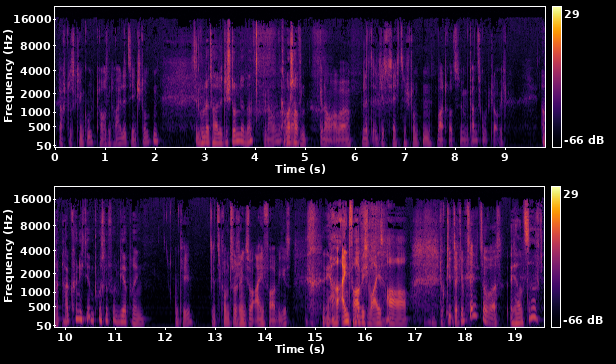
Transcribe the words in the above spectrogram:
ich dachte, das klingt gut, 1000 Teile, 10 Stunden. Das sind 100 Teile die Stunde, ne? Genau. Kann aber, man schaffen. Genau, aber letztendlich 16 Stunden war trotzdem ganz gut, glaube ich. Aber da könnte ich dir ein Puzzle von mir bringen. Okay. Jetzt kommt es wahrscheinlich so einfarbiges. Ja, einfarbig weiß. Ha. Du, da gibt es echt sowas. Ernsthaft?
